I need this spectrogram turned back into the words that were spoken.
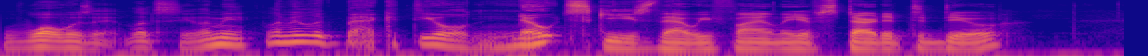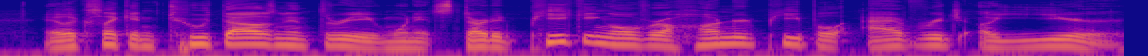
what was it? Let's see. Let me let me look back at the old note skis that we finally have started to do. It looks like in 2003 when it started peaking over 100 people average a year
